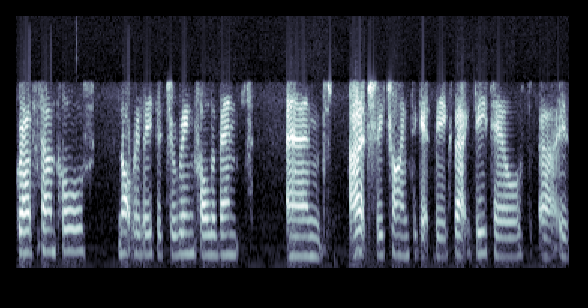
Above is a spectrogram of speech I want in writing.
grab samples, not related to rainfall events, and actually trying to get the exact details uh, is,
